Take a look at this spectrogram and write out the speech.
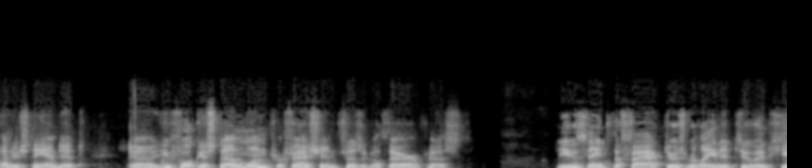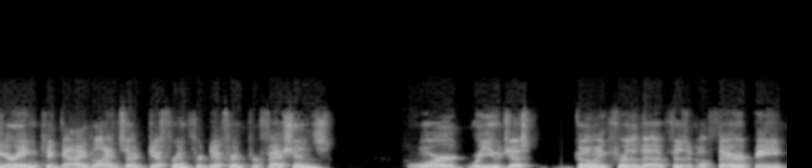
understand it, uh, you focused on one profession, physical therapist. Do you think the factors related to adhering to guidelines are different for different professions? Or were you just going for the physical therapy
